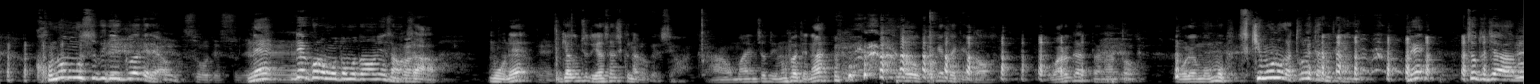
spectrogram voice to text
この結びでいくわけだよ。そうですね。ね。で、この元々のお姉さんはさは、もうねえ、え逆にちょっと優しくなるわけですよ。あお前にちょっと今までな、苦労をかけたけど、悪かったなと。俺ももう、付き物が取れたみたいに。ね。ちょっとじゃあ、あの、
